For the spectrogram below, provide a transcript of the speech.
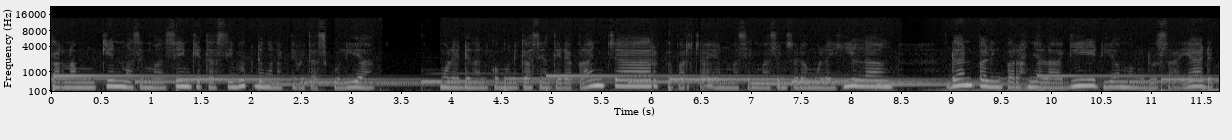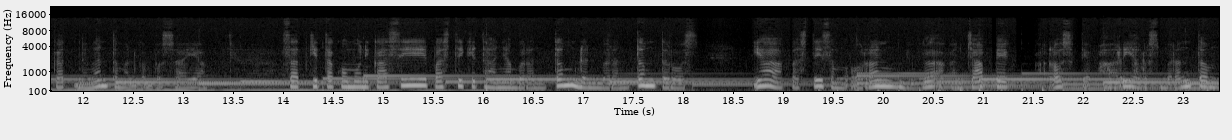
Karena mungkin masing-masing kita sibuk dengan aktivitas kuliah. Mulai dengan komunikasi yang tidak lancar, kepercayaan masing-masing sudah mulai hilang, dan paling parahnya lagi dia menuduh saya dekat dengan teman kampus saya. Saat kita komunikasi, pasti kita hanya berantem dan berantem terus. Ya, pasti semua orang juga akan capek kalau setiap hari harus berantem.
